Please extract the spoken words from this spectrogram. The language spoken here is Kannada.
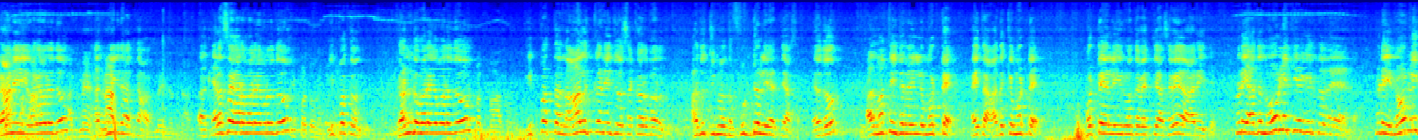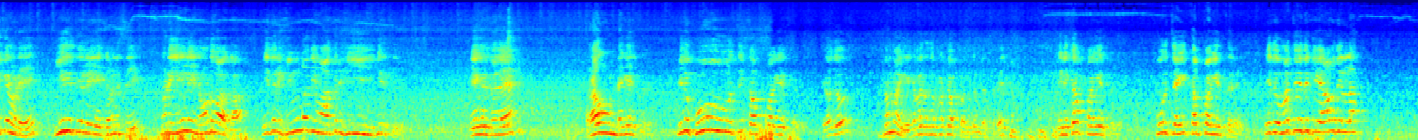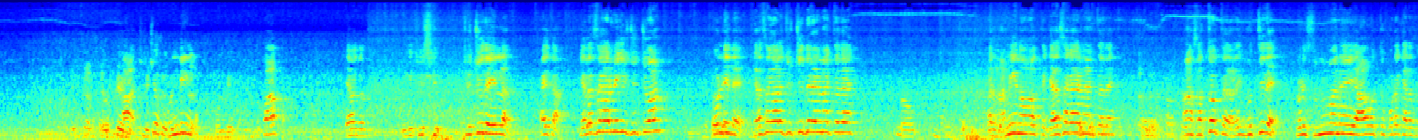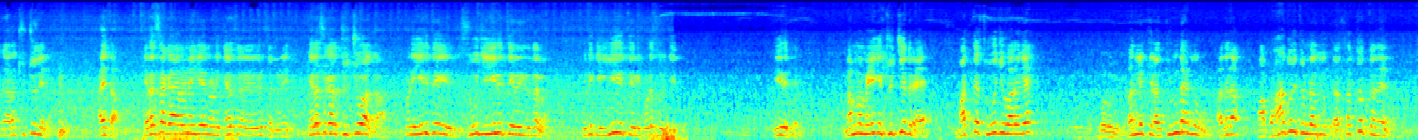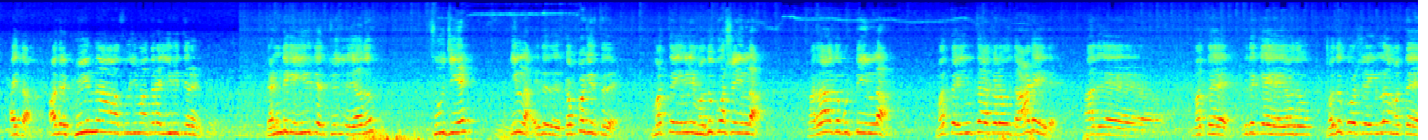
ರಾಣಿ ಹೊರಗೆ ಬರೋದು ಹದಿನೈದು, ಹದಿನಾರು. ಕೆಲಸಗಾರ ಹೊರಗೆ ಬರೋದು ಇಪ್ಪತ್ತೊಂದು. ಗಂಡು ಹೊರಗೆ ಬರೋದು ಇಪ್ಪತ್ತ ನಾಲ್ಕನೇ ದಿವಸ ಬರೋದು ಅದು ತಿನ್ನುವಂಥ ಫುಡ್ಡಲ್ಲಿ ವ್ಯತ್ಯಾಸ. ಯಾವುದು? ಅದು ಮತ್ತೆ ಇದರಲ್ಲಿ ಮೊಟ್ಟೆ. ಆಯ್ತಾ? ಅದಕ್ಕೆ ಮೊಟ್ಟೆ. ಮೊಟ್ಟೆಯಲ್ಲಿ ಇರುವಂಥ ವ್ಯತ್ಯಾಸವೇ ಆ ರೀತಿ. ನೋಡಿ ಅದು ನೋಡ್ಲಿಕ್ಕೆ ಹೇಗಿರ್ತದೆ ಅಂತ. ನೋಡಿ ನೋಡ್ಲಿಕ್ಕೆ ನೋಡಿ ಈ ರೀತಿಯಲ್ಲಿ ಗಮನಿಸಿ. ನೋಡಿ ಇಲ್ಲಿ ನೋಡುವಾಗ ಇದರ ಹಿಂಬದಿ ಮಾತ್ರ ಹೀಗಿರ್ತದೆ ಹೇಗಿರ್ತದೆ? ರೌಂಡ್ ಆಗಿರ್ತದೆ ಇದು ಪೂರ್ತಿ ಕಪ್ಪಾಗಿರ್ತದೆ ಯಾವುದು? ನಮಗೆ ಕಲರ್ ಸ್ವಲ್ಪ ಕಪ್ಪಾಗಿ ಗಂಡಸರೆ ಆಯ್ತಾ? ಇಲ್ಲಿ ಕಪ್ಪಾಗಿರ್ತದೆ. ಪೂರ್ತಿಯಾಗಿ ಕಪ್ಪಾಗಿರ್ತದೆ. ಇದು ಮತ್ತೆ ಇದಕ್ಕೆ ಯಾವುದಿಲ್ಲ? ಉಂಡಿಲ್ಲ. ಪಾಪ. ಯಾವುದು? ಈಗ ಚುಚ್ಚಿ ಚುಚ್ಚುವುದೇ ಇಲ್ಲ. ಆಯ್ತಾ? ಕೆಲಸಗಾರನಿಗೆ ಚುಚ್ಚುವ? ಕೊಂಡಿದೆ ಕೆಲಸಗಾರ ಚುಚ್ಚಿದ್ರೆ ಏನಾಗ್ತದೆ? ಅಲ್ಲ ನಮಗೆ ನೋವಾಗ್ತದೆ ಕೆಲಸಗಾರ ಏನಾಗ್ತದೆ? ಹಾ ಸತ್ತೋಗ್ತದೆ. ಅದಕ್ಕೆ ಗೊತ್ತಿದೆ. ನೋಡಿ ಸುಮ್ಮನೆ ಯಾವತ್ತೂ ಕೂಡ ಕೆಲಸಗಾರ ಚುಚ್ಚುವುದಿಲ್ಲ ಆಯ್ತಾ? ಕೆಲಸಗಾರನಿಗೆ ನೋಡಿ ಕೆಲಸ ಇರ್ತದೆ ನೋಡಿ ಕೆಲಸಗಾರ ಚುಚ್ಚುವಾಗ ನೋಡಿ ಈ ರೀತಿ ಸೂಜಿ ಈ ರೀತಿಯಲ್ಲಿ ಇರುತ್ತಲ್ಲ ಇದಕ್ಕೆ ಈ ರೀತಿಯಲ್ಲಿ ಕೂಡ ಸೂಜಿ ಇದೆ ಈ ರೀತಿಯಲ್ಲಿ ನಮ್ಮ ಮೈಗೆ ಚುಚ್ಚಿದರೆ ಮತ್ತೆ ಸೂಜಿ ಹೊರಗೆ ಬರುವುದಿಲ್ಲ. ಬರಲಿಕ್ಕಿಲ್ಲ ಅದು ತುಂಡಾಗಿ ಹೋಗುದು ಅದರ ಆ ಭಾಗವೇ ತುಂಡಾಗಿ ಹೋಗ್ತದೆ ಅದು ಸತ್ತೋಗ್ತದೆ ಆಯಿತಾ ಆಯ್ತಾ? ಆದರೆ ಕ್ವೀನ್ನ ಸೂಜಿ ಮಾತ್ರ ಈ ರೀತಿಯಲ್ಲಿ ಇರ್ತದೆ. ದಂಡಿಗೆ ಈ ರೀತಿಯ ಸೂಜಿ ಯಾವುದು? ಸೂಜಿಯೇ ಇಲ್ಲ. ಇದು ಕಪ್ಪಾಗಿರ್ತದೆ. ಮತ್ತೆ ಇಲ್ಲಿ ಮಧುಕೋಶ ಇಲ್ಲ. ಪರಾಗ ಬುಟ್ಟಿ ಇಲ್ಲ. ಮತ್ತೆ ಇಂಥ ಕೆಲವು ದಾಡೆ ಇದೆ. ಆದರೆ ಮತ್ತೆ ಇದಕ್ಕೆ ಯಾವುದು, ಮಧುಕೋಶ ಇಲ್ಲ, ಮತ್ತೆ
